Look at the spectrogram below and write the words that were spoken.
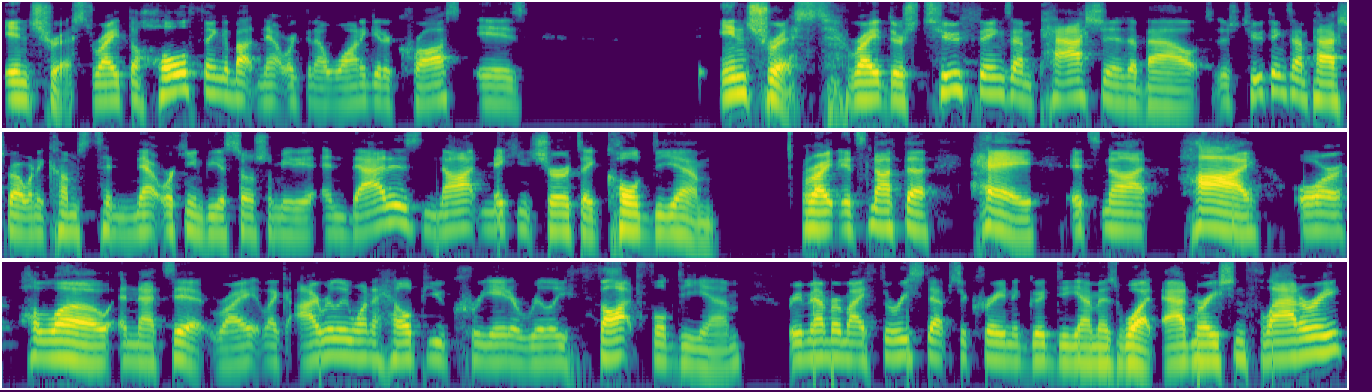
interest, right? The whole thing about network that I want to get across is – interest, right? There's two things I'm passionate about. There's two things I'm passionate about when it comes to networking via social media, and that is not making sure it's a cold DM, right? It's not the hey, it's not hi or hello, and that's it, right? Like, I really want to help you create a really thoughtful DM. Remember, my three steps to creating a good DM is what? Admiration, flattery,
